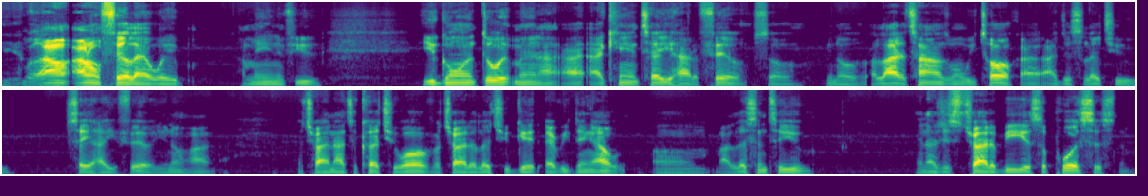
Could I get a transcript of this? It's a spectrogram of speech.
Yeah. Well, I don't, I don't feel that way. I mean, if you you going through it, man, I, I I can't tell you how to feel. So you know, a lot of times when we talk, I, I just let you say how you feel. You know, I I try not to cut you off. I try to let you get everything out. Um, I listen to you, and I just try to be your support system.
